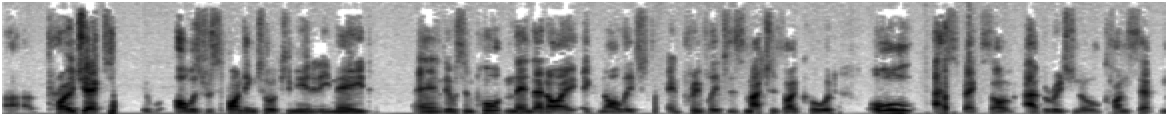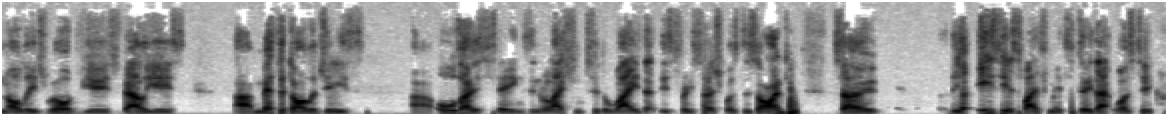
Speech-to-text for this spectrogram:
uh, project. I was responding to a community need, and it was important then that I acknowledged and privileged as much as I could all aspects of Aboriginal concept, knowledge, worldviews, values, uh, methodologies, uh, all those things in relation to the way that this research was designed. So the easiest way for me to do that was to cr-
